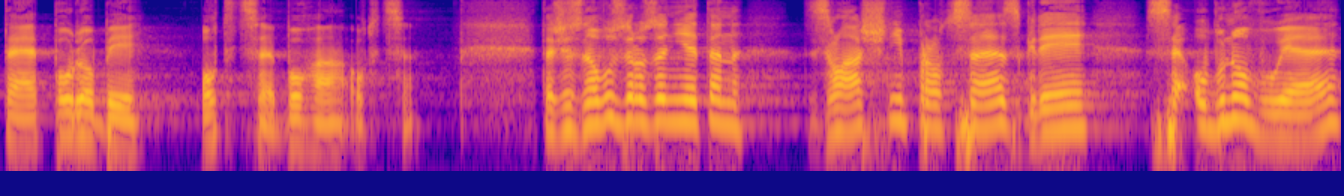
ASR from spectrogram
té podoby Otce, Boha Otce. Takže znovu zrození je ten zvláštní proces, kdy se obnovuje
